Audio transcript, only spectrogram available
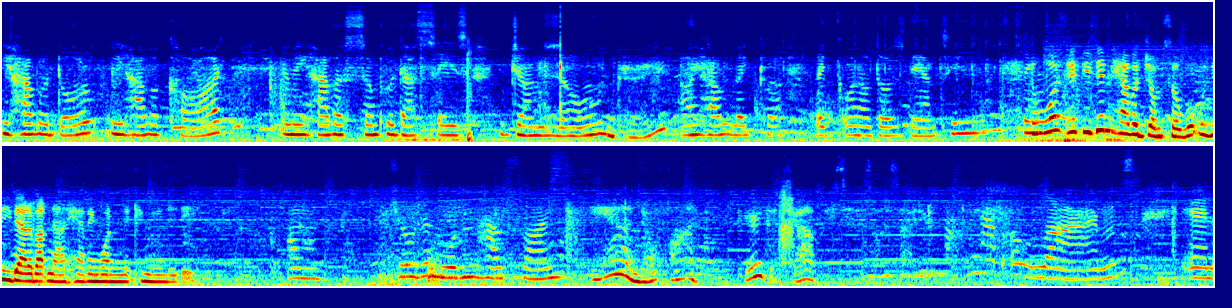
We have a door, we have a card, and we have a symbol that says jump zone. Okay. I have like a, like one of those dancing And things. what if you didn't have a jump zone? What would be bad about not having one in the community? Um, children wouldn't have fun. Yeah, no fun. Very good job. Let me see this on the side here. We have alarms in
